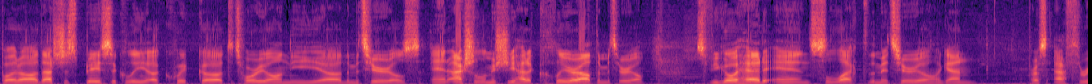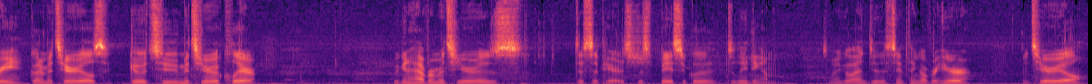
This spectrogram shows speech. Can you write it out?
But uh, that's just basically a quick uh, tutorial on the, uh, the materials. And actually, let me show you how to clear out the material. So if you go ahead and select the material again, press F3, go to materials, go to material clear. We can have our materials disappear. It's just basically deleting them. I'm going to go ahead and do the same thing over here. Material,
